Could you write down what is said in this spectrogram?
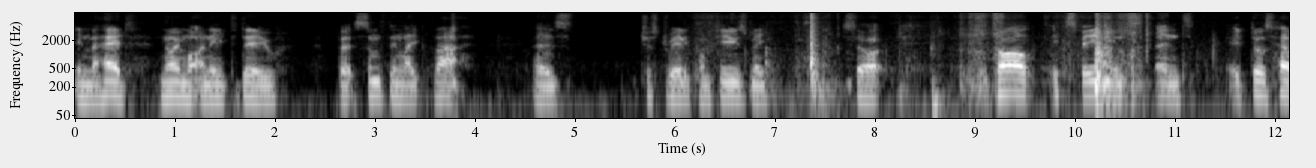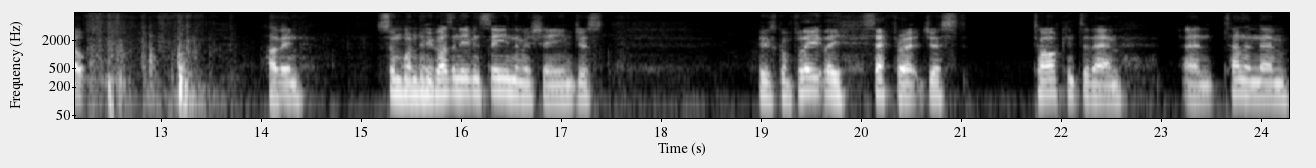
in my head knowing what I need to do, but something like that has just really confused me. So it's all experience and it does help having someone who hasn't even seen the machine just who's completely separate just talking to them and telling them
